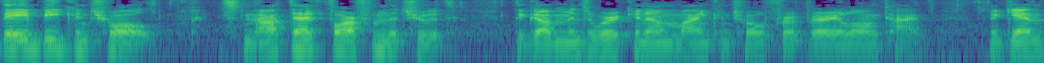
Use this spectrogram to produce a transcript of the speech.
they be controlled? It's not that far from the truth. The government's working on mind control for a very long time. Again,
